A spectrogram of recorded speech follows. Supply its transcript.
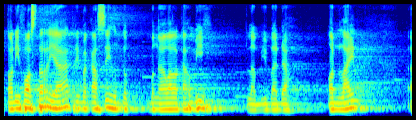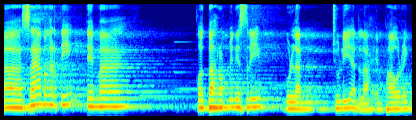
Tony Foster ya, terima kasih untuk mengawal kami dalam ibadah online. Uh, saya mengerti tema khotbah Rock Ministry bulan Juli adalah empowering,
